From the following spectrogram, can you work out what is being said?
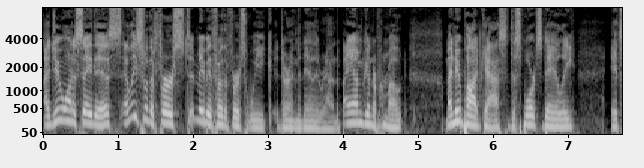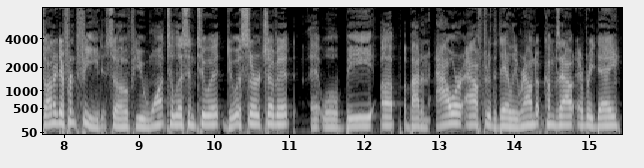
I do want to say this, at least for the first, maybe for the first week during the daily roundup, I am going to promote my new podcast, The Sports Daily. It's on a different feed, so if you want to listen to it, do a search of it. It will be up about an hour after the daily roundup comes out every day.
